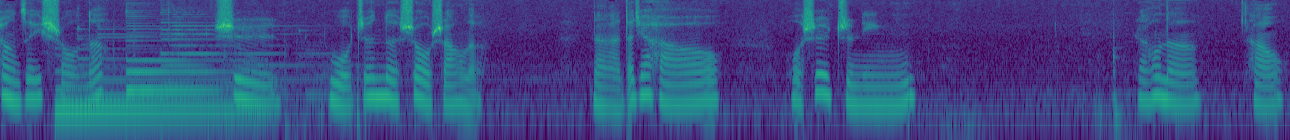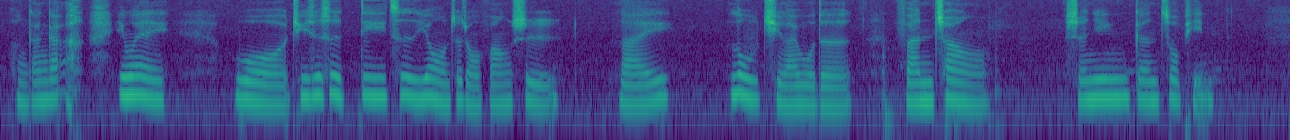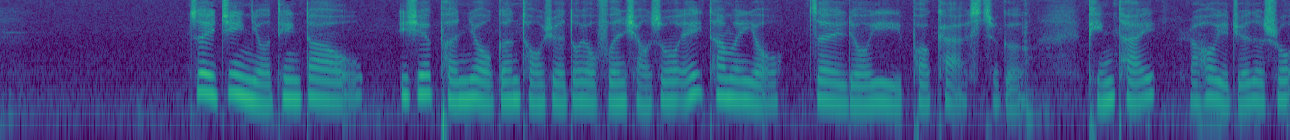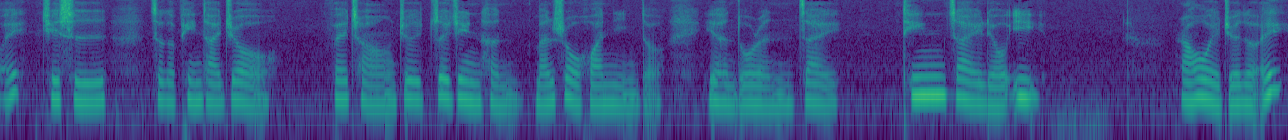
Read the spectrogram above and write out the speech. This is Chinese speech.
唱这一首呢，是我真的受伤了。那大家好，我是芷宁。然后呢，好，很尴尬，因为我其实是第一次用这种方式来录起来我的翻唱声音跟作品。最近有听到一些朋友跟同学都有分享说，诶，他们有在留意 Podcast 这个平台，然后也觉得说，诶，其实这个平台就非常就最近很蛮受欢迎的，也很多人在听在留意，然后我也觉得，诶，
